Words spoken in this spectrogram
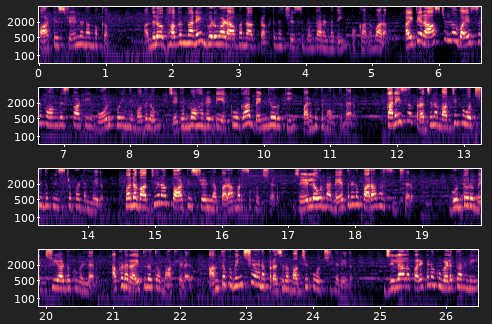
పార్టీ శ్రేణుల నమ్మకం. అందులో భాగంగానే గుడివాడ అమర్నాథ్ ప్రకటన చేసి ఉంటారన్నది ఒక అనుమానం. అయితే రాష్ట్రంలో వైఎస్ఆర్ కాంగ్రెస్ పార్టీ ఓడిపోయింది మొదలు జగన్మోహన్ రెడ్డి ఎక్కువగా బెంగళూరుకి పరిమితమవుతున్నారు. కనీసం ప్రజల మధ్యకు వచ్చేందుకు ఇష్టపడడం లేదు. మొన్న మధ్యాహ్నం పార్టీ శ్రేణుల పరామర్శకు వచ్చారు జైల్లో ఉన్న నేతలను పరామర్శించారు. గుంటూరు మిర్చి యార్డుకు వెళ్ళారు. అక్కడ రైతులతో మాట్లాడారు. అంతకు మించి ఆయన ప్రజల మధ్యకు వచ్చింది లేదు. జిల్లాల పర్యటనకు వెళతానని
